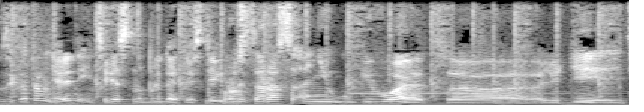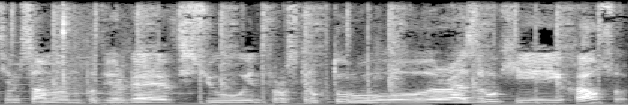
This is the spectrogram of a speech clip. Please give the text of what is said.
за которым мне реально интересно наблюдать. То есть ты Просто раз они убивают э, людей, тем самым подвергая всю инфраструктуру разрухе и хаосу,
